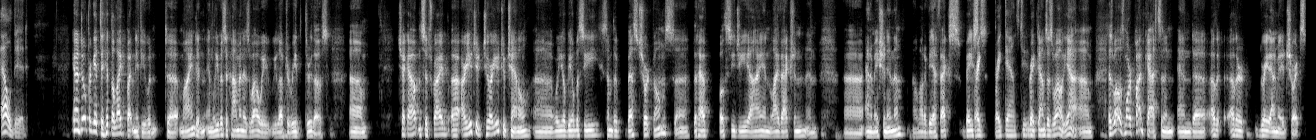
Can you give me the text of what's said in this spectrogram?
L did. Yeah, don't forget to hit the like button if you wouldn't uh, mind and, and leave us a comment as well. We, we love to read through those. Um, check out and subscribe uh, our YouTube to our YouTube channel, uh, where you'll be able to see some of the best short films uh, that have both CGI and live action and uh, animation in them. A lot of VFX based Break, breakdowns too. Breakdowns as well, yeah. Um, as well as more podcasts and and uh, other other great animated shorts.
